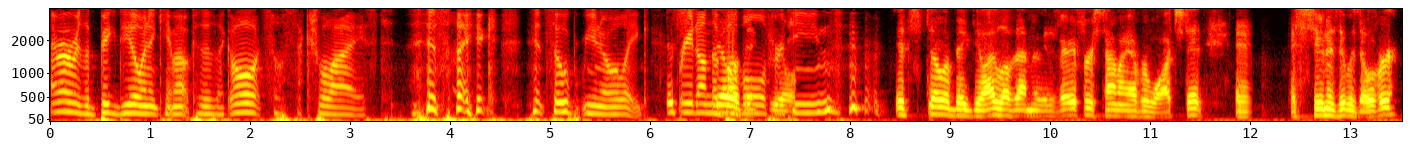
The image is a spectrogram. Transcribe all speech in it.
I remember it was a big deal when it came out because it was like, oh, it's so sexualized. It's like it's so you know like It's right on the still a big bubble for teens. It's still a big deal. I love that movie. The very first time I ever watched it, as soon as it was over,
